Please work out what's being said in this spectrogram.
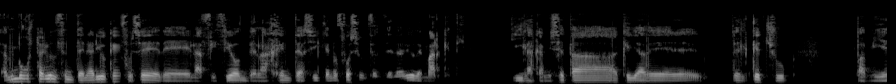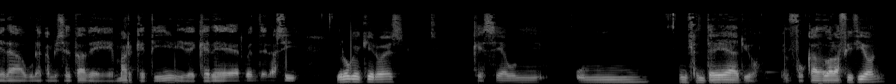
A mí me gustaría un centenario que fuese de la afición, de la gente así, que no fuese un centenario de marketing. Y la camiseta aquella de, del ketchup, para mí era una camiseta de marketing y de querer vender así. Yo lo que quiero es que sea un, un, un centenario enfocado a la afición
